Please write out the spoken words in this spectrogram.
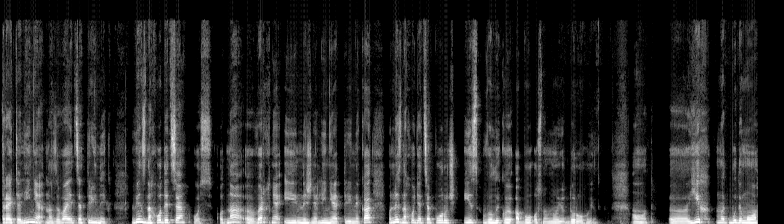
Третя лінія називається трійник. Він знаходиться ось одна е, верхня і нижня лінія трійника. Вони знаходяться поруч із великою або основною дорогою. От. Е, Їх ми будемо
